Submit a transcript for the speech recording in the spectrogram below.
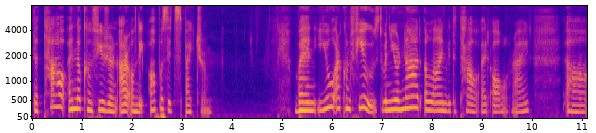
The Tao and the confusion are on the opposite spectrum. When you are confused, when you're not aligned with the Tao at all, right? uh,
